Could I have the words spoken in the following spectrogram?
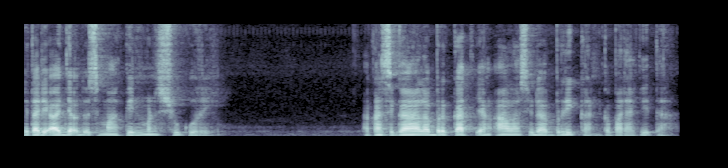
kita diajak untuk semakin mensyukuri akan segala berkat yang Allah sudah berikan kepada kita.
